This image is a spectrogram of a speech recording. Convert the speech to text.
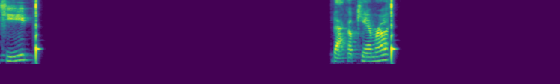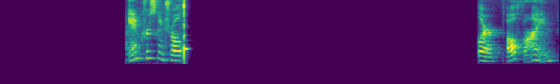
heat, backup camera, and cruise control are all fine.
